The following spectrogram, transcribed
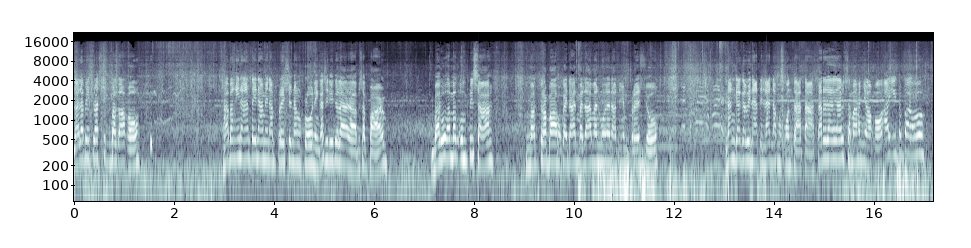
Lalab may plastic bag ako. Habang inaantay namin ang presyo ng proning kasi dito lalab sa farm. Bago ka mag-umpisa, magtrabaho, kailangan malaman muna natin yung presyo nang gagawin natin lahat ng kontrata. Tara lalabs, samahan niyo ako. Ay, ito pa oh.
